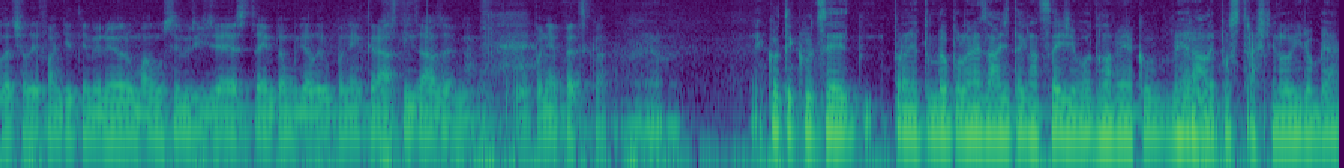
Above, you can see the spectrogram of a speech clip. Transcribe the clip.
začali fandit těm juniorům a musím říct, že jste jim tam udělali úplně krásný zázemí, úplně pecka. Jo. Jako ty kluci, pro ně to byl podle mě zážitek na celý život, hlavně jako vyhráli Mhm. po strašně dlouhé době.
